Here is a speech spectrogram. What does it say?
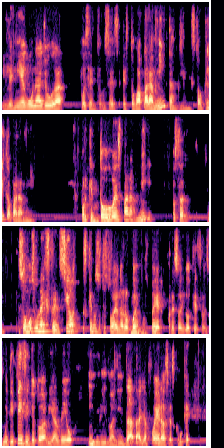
y le niego una ayuda, pues entonces esto va para mí también, esto aplica para mí, porque todo es para mí. O sea, somos una extensión, es que nosotros todavía no lo podemos ver, por eso digo que eso es muy difícil, yo todavía veo individualidad allá afuera, o sea, es como que,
